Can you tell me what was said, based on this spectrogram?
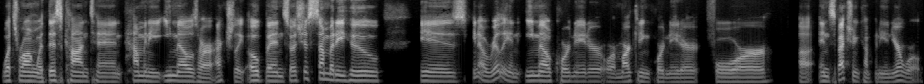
what's wrong with this content how many emails are actually open so it's just somebody who is you know really an email coordinator or marketing coordinator for uh, inspection company in your world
